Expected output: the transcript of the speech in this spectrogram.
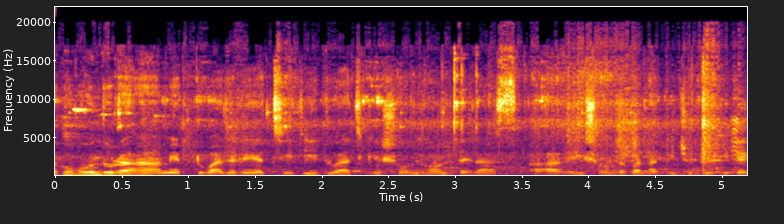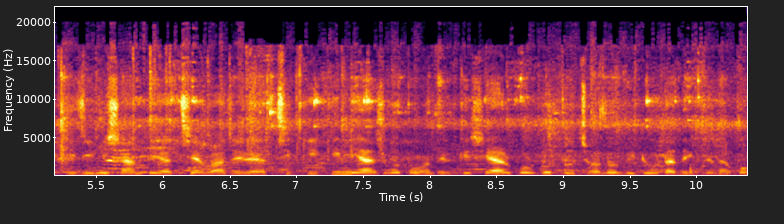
দেখো বন্ধুরা আমি একটু বাজারে যাচ্ছি যেহেতু আজকে ধনতেরাস আর এই সন্ধ্যাবেলা কিছু টুকিটাকি জিনিস আনতে যাচ্ছি আর বাজারে যাচ্ছি কী কী নিয়ে আসব তোমাদেরকে শেয়ার করব তো চলো ভিডিওটা দেখতে থাকো।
